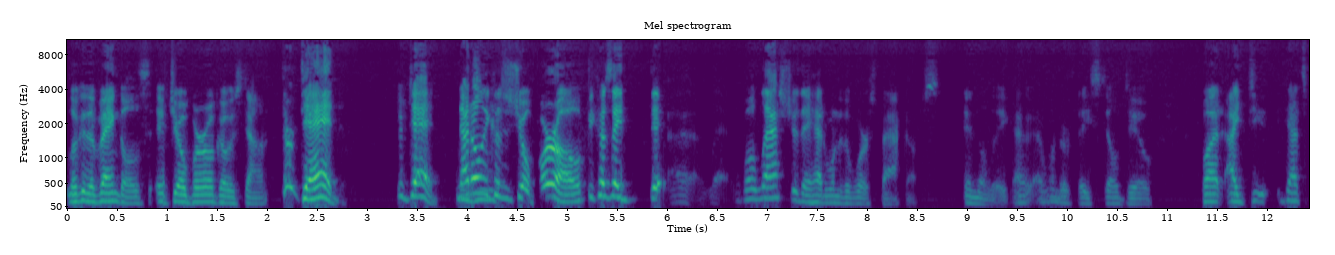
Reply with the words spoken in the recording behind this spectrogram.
look at the Bengals. If Joe Burrow goes down, they're dead. They're dead. Not mm-hmm. only because it's Joe Burrow, because they, they uh, well, last year they had one of the worst backups in the league. I, I wonder if they still do. But I do. That's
